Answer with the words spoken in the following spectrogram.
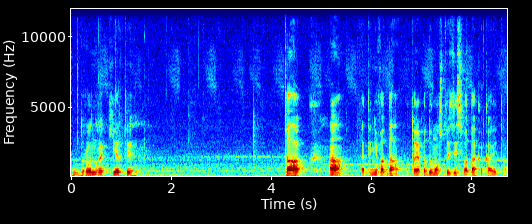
Дрон ракеты. Так, а, это не вода, а то я подумал, что здесь вода какая-то.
